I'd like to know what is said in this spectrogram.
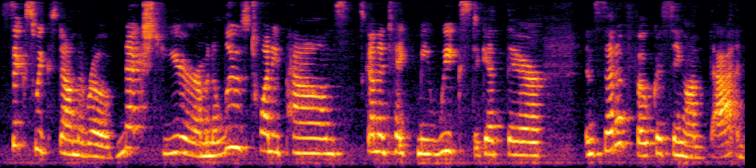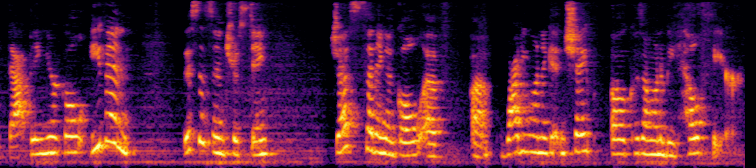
six weeks down the road, next year I'm going to lose 20 pounds, it's going to take me weeks to get there. Instead of focusing on that and that being your goal, even this is interesting, just setting a goal of uh, why do you want to get in shape? Oh, because I want to be healthier.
